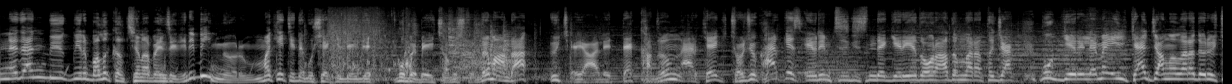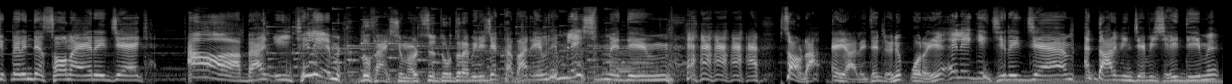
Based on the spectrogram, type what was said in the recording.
Neden büyük bir balık kılçığına benzediğini bilmiyorum. Maketi de bu şekildeydi. Bu bebeği çalıştırdığım anda üç eyalette kadın, erkek, çocuk herkes evrim çizgisinde geriye doğru adımlar atacak. Bu gerileme ilkel canlılara dönüştüklerinde sona erecek. Aa ben ilkelim. Doofenshmirtz'ü durdurabilecek kadar evrimleşmedim. Sonra eyalete dönüp orayı ele geçireceğim. Darwince bir şey değil mi?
